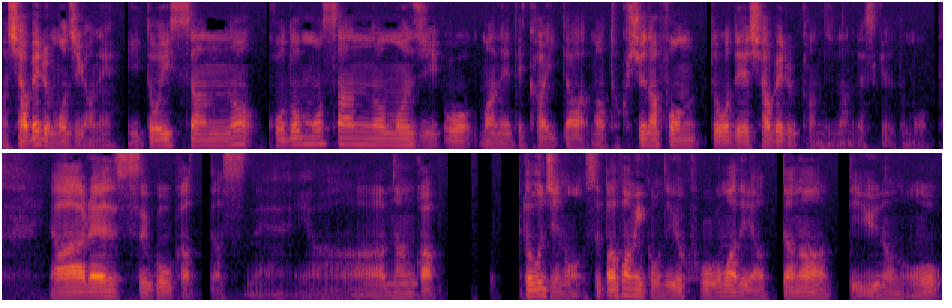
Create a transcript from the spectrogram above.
喋る文字がね糸井さんの子供さんの文字を真似て書いた、まあ、特殊なフォントで喋る感じなんですけれどもあれすごかったっすね。いやーなんか当時のスーパーファミコンでよくここまでやったなっていうのを、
